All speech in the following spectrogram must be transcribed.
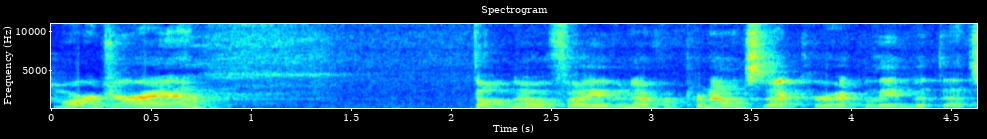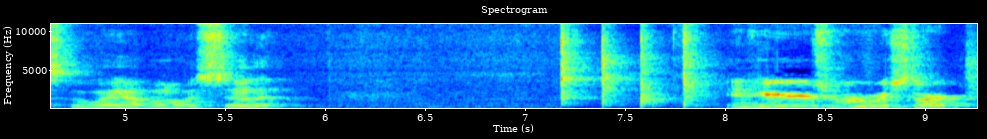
Marjoram. Don't know if I even ever pronounced that correctly, but that's the way I've always said it. And here's where we start,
